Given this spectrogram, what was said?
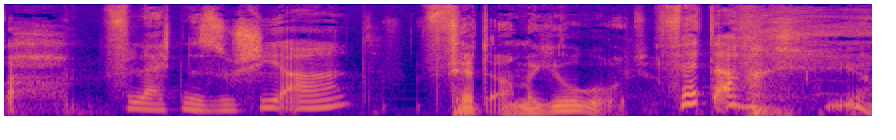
Oh. Vielleicht eine Sushi-Art? Fettarme Joghurt. Fettarme? Ja.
